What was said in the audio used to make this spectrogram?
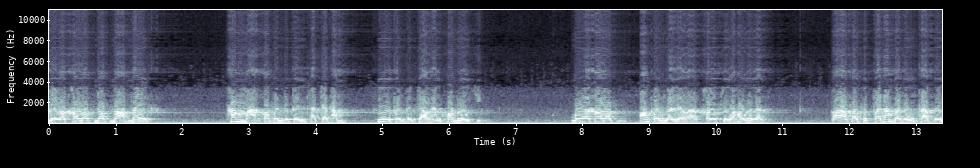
เรียกว่าเคารพนอบนอบในธรรมะก็เป็นจะเป็นสัจธรรมคือเพิ่นเป็นเจ้าทางความรู้จริง เมื่อเขารับของเพิ่นก็เรียกว่าเขารับตัวเข้าคือกันพระพระพุทธพระธรรมพระสงฆ์ถ้าพูด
